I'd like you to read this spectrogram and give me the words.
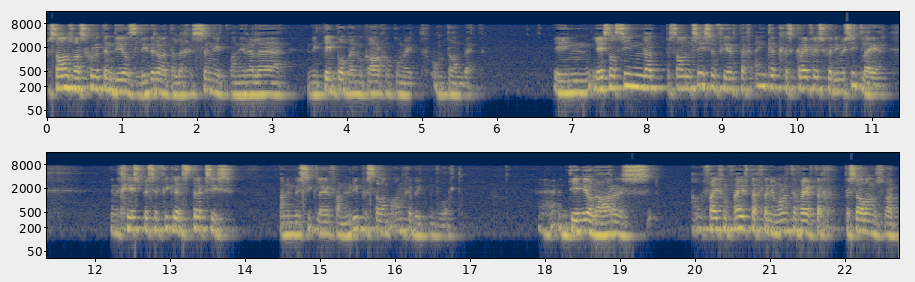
Psalms was grootendeels liedere wat hulle gesing het wanneer hulle in die tempel bymekaar gekom het om te aanbid. En jy sal sien dat Psalm 46 eintlik geskryf is vir die musiekleier en gee spesifieke instruksies aan die musiekleier van hoe die psalm aangebied moet word. Uh, Inteendeel daar is 55 van die 150 psalms wat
